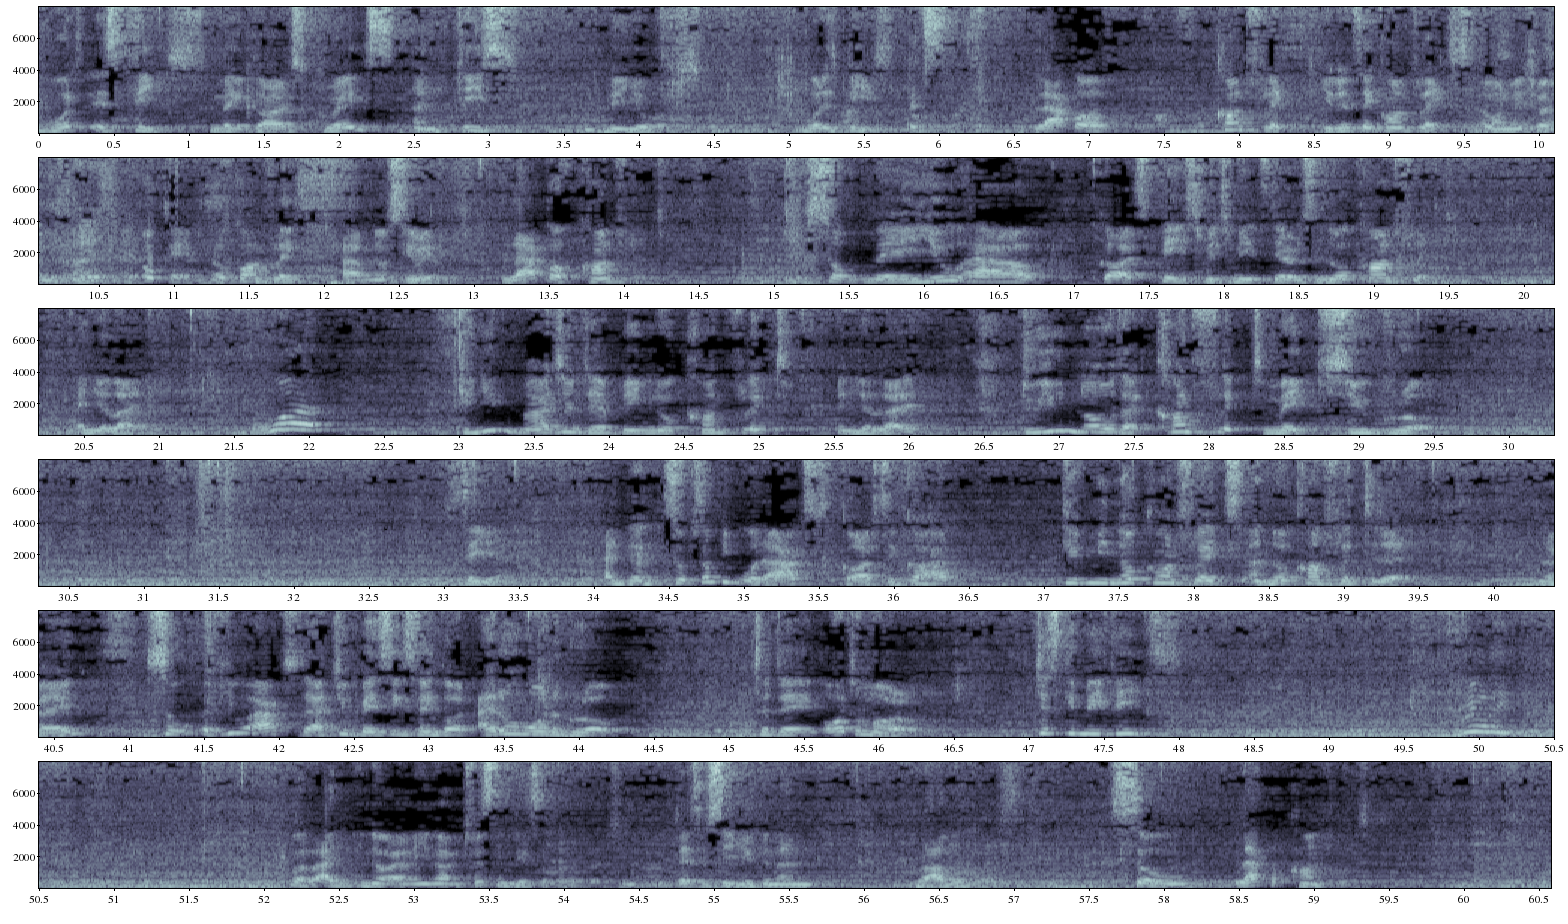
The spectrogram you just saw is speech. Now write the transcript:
What is peace? May God's grace and peace be yours. What is peace? It's lack of conflict. You didn't say conflicts. I want to make sure I understand. Okay, no conflicts, I have no cereal. Lack of conflict. So may you have God's peace, which means there is no conflict in your life. What? Can you imagine there being no conflict in your life? Do you know that conflict makes you grow? Say yeah. And then, so some people would ask God, say, God, give me no conflicts and no conflict today. Right? So if you ask that, you're basically saying, God, I don't want to grow today or tomorrow. Just give me peace. Really? Well, I, you know, I'm twisting this a little bit, you know, just to see if you can unravel this. So, lack of conflict,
